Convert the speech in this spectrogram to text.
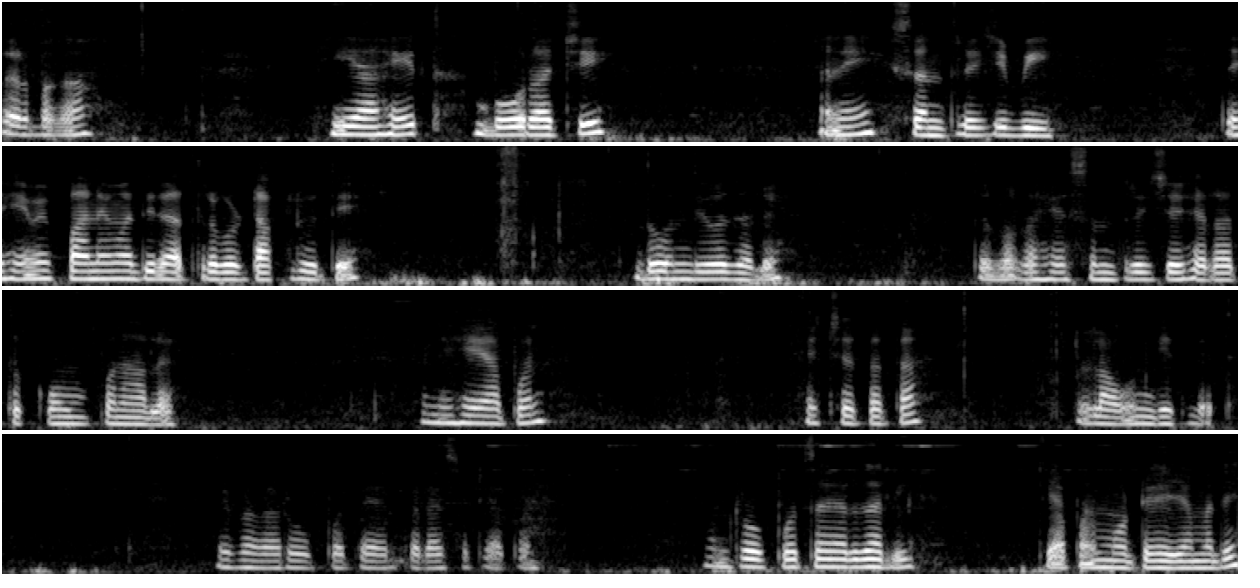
तर बघा ही आहेत बोराची आणि संत्र्याची बी. तर हे मी पाण्यामध्ये रात्रभर टाकले होते. दोन दिवस झाले. तर बघा ह्या संत्र्याच्या ह्याला आता कोंब पण आला आहे आणि हे आपण ह्याच्यात आता लावून घेतलेत. हे बघा रोपं तयार करायसाठी आपण. रोपं तयार झाली की आपण मोठ्या ह्याच्यामध्ये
